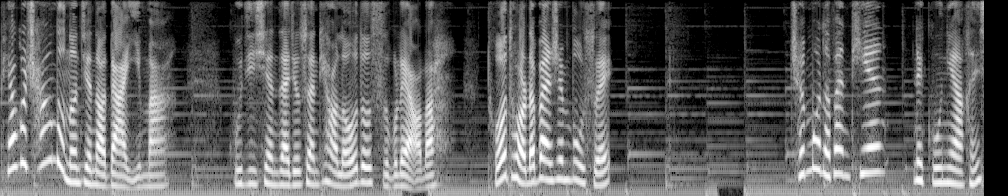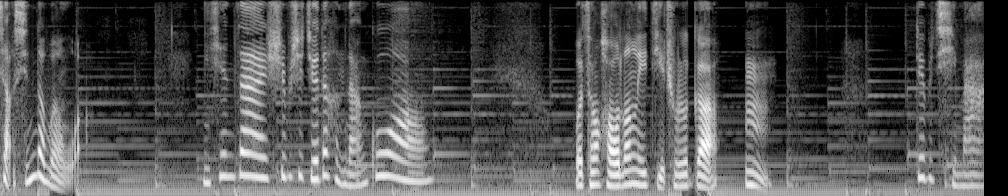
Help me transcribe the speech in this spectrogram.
嫖个娼都能见到大姨妈，估计现在就算跳楼都死不了了，妥妥的半身不遂。沉默了半天，那姑娘很小心的问我：“你现在是不是觉得很难过？”我从喉咙里挤出了个“嗯”，对不起嘛。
